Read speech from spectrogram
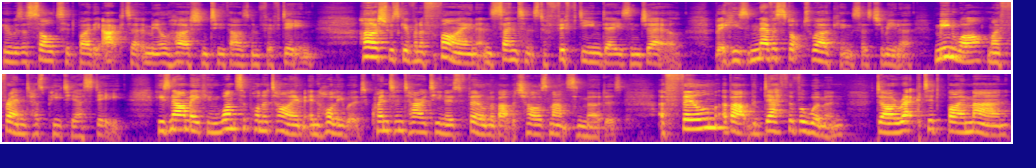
who was assaulted by the actor Emile Hirsch in 2015. Hirsch was given a fine and sentenced to 15 days in jail, but he's never stopped working, says Jamila. Meanwhile, my friend has PTSD. He's now making Once Upon a Time in Hollywood, Quentin Tarantino's film about the Charles Manson murders. A film about the death of a woman, directed by a man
